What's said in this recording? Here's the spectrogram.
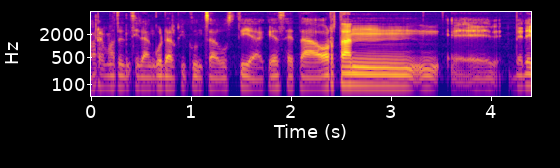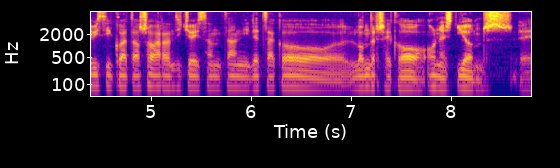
horre moten ziren gure aurkikuntza guztiak, ez? Eta hortan e, bere bizikoa eta oso garrantzitsua izan zen niretzako Londreseko Honest Jones e,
